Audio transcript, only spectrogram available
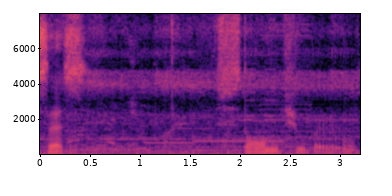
SS. Stormtroopers.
